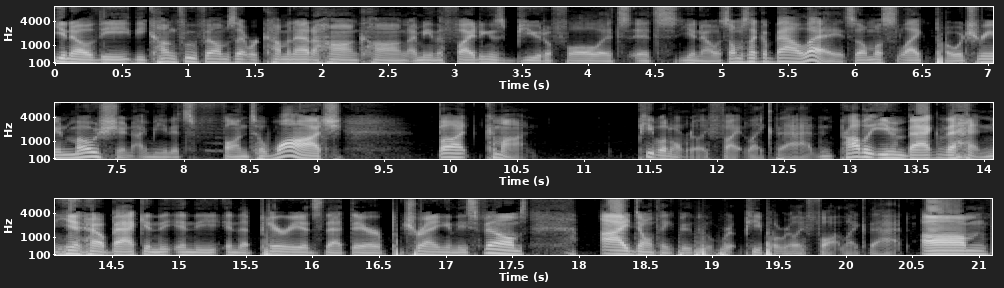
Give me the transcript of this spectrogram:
You know the, the kung fu films that were coming out of Hong Kong. I mean, the fighting is beautiful. It's it's you know it's almost like a ballet. It's almost like poetry in motion. I mean, it's fun to watch, but come on, people don't really fight like that. And probably even back then you know back in the in the in the periods that they're portraying in these films i don't think people people really fought like that. Um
